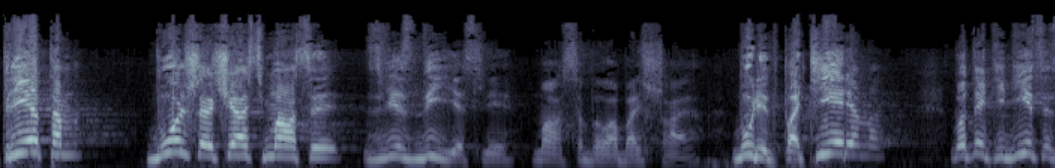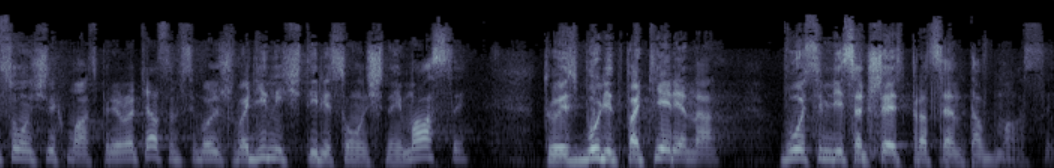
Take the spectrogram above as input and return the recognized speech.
При этом большая часть массы звезды, если масса была большая, будет потеряна, вот эти 10 солнечных масс превратятся всего лишь в 1,4 солнечной массы, то есть будет потеряно 86% массы.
